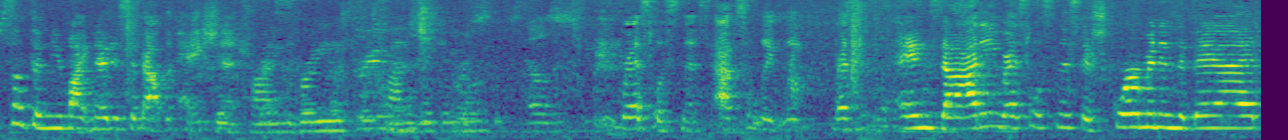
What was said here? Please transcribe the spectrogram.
something you might notice about the patient? Trying to breathe, trying to get. Restlessness, absolutely. Restlessness. Anxiety, restlessness. They're squirming in the bed.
